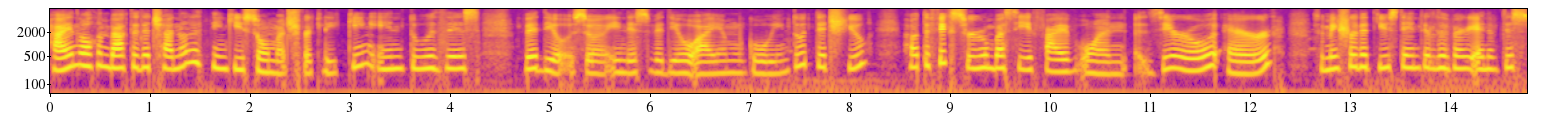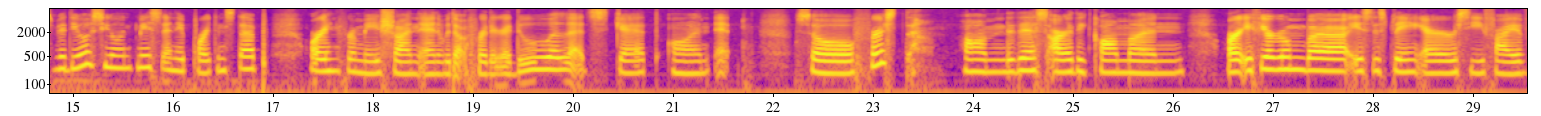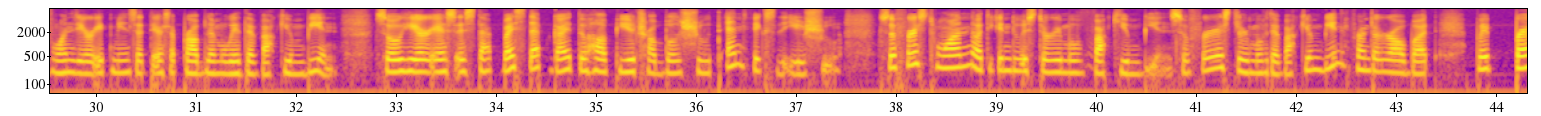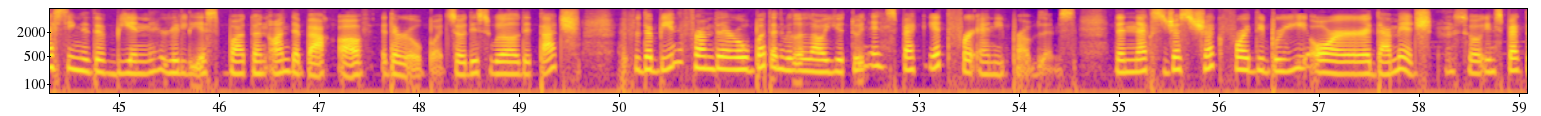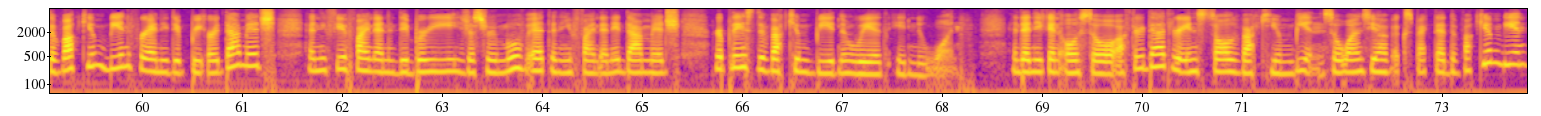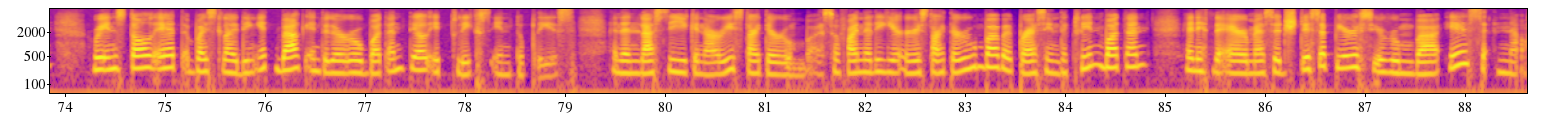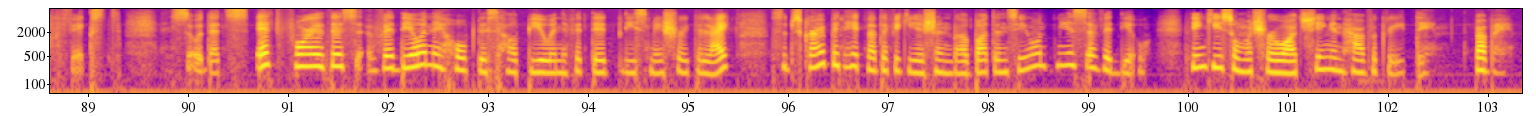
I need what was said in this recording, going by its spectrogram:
Hi and welcome back to the channel. Thank you so much for clicking into this video. So in this video, I am going to teach you how to fix Roomba C510 error. So make sure that you stay until the very end of this video so you won't miss any important step or information. And without further ado, let's get on it. So first, um, these are the common or if your Roomba is displaying error C510, it means that there's a problem with the vacuum bin. So here is a step-by-step -step guide to help you troubleshoot and fix the issue. So first one, what you can do is to remove vacuum bin. So first, remove the vacuum bin from the robot by pressing the bin release button on the back of the robot. So this will detach the bin from the robot and will allow you to inspect it for any problems. Then next, just check for debris or damage. So inspect the vacuum bin for any debris or damage and if you find any debris, just remove it and if you find any damage, replace the vacuum bin with a new one and then you can also after that reinstall vacuum bin. So once you have expected the vacuum bin reinstall it by sliding it back into the robot until it clicks into place. And then lastly you can now restart the Roomba. So finally you restart the Roomba by pressing the clean button. And if the error message disappears your Roomba is now fixed so that's it for this video and I hope this helped you and if it did please make sure to like, subscribe and hit notification bell button so you won't miss a video. Thank you so much for watching and have a great day. Bye bye.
